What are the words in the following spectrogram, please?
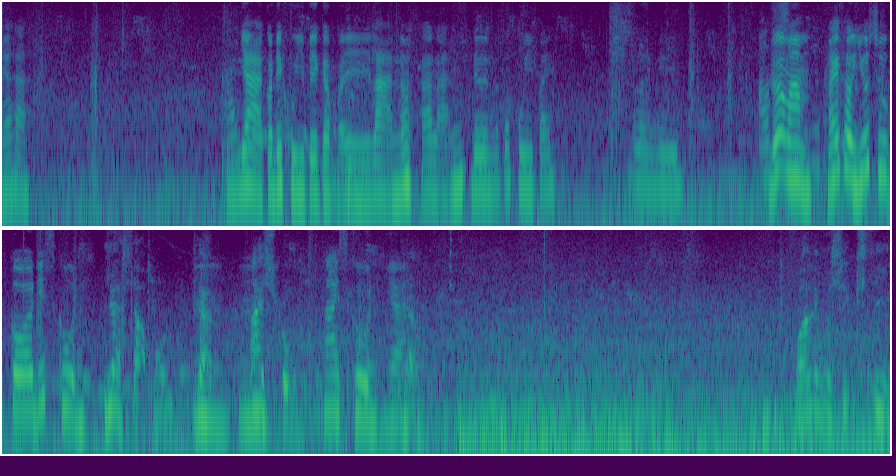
ไหมคะคุณย่าก็ได้คุยไปกับไอ้หลานเนาะพาหลานเดินแล้วก็คุยไปอะไรเมลี I'll เด้อ show มัม you. ไมเคิล used to go this school yes, that one. Yeah, Mm, mm. high school. high school yeah Yeah. While he was 16.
